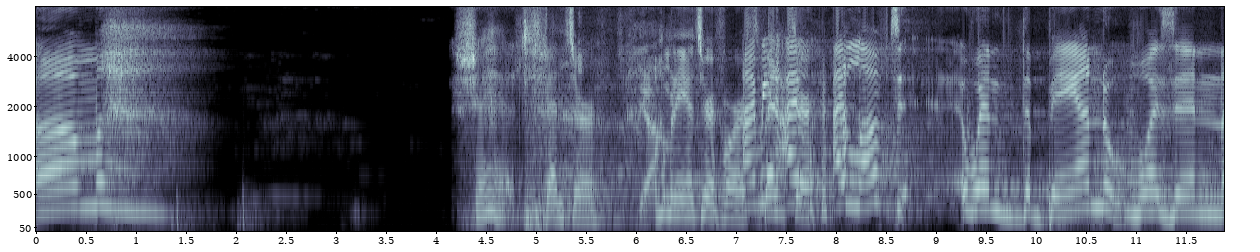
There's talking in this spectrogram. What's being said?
Um. Shit. Spencer. Yeah. I'm going to answer it for her. I mean, Spencer. I, I loved when the band was in,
